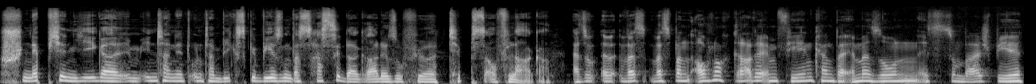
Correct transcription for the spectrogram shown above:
Schnäppchenjäger im Internet unterwegs gewesen. Was hast du da gerade so für Tipps auf Lager? Also äh, was, was man auch noch gerade empfehlen kann bei Amazon ist zum Beispiel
